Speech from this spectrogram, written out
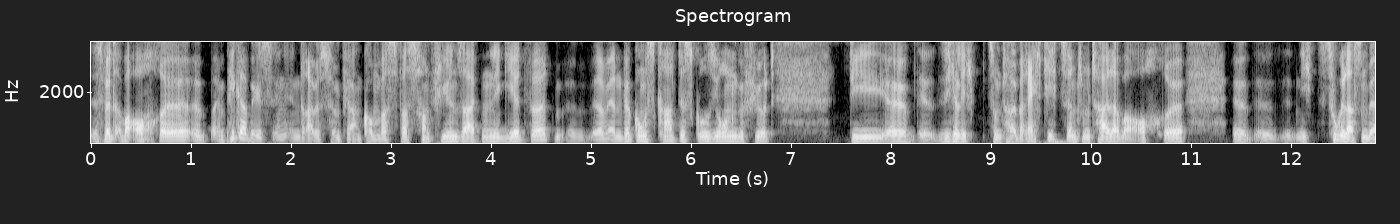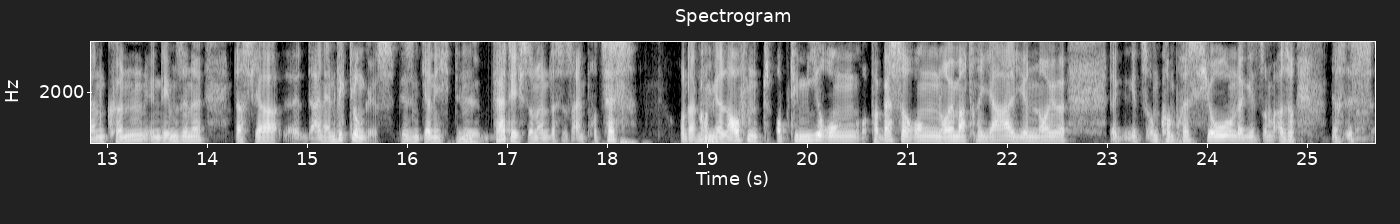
es wird aber auch äh, im PKWs in, in drei bis fünf Jahren kommen, was, was von vielen Seiten negiert wird. Da werden Wirkungsgraddiskussionen geführt die äh, sicherlich zum Teil berechtigt sind, zum Teil aber auch äh, äh, nicht zugelassen werden können, in dem Sinne, dass ja äh, da eine Entwicklung ist. Wir sind ja nicht äh, mhm. fertig, sondern das ist ein Prozess. Und da kommen mhm. ja laufend Optimierungen, Verbesserungen, neue Materialien, neue, da geht es um Kompression, da geht es um, also das ist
